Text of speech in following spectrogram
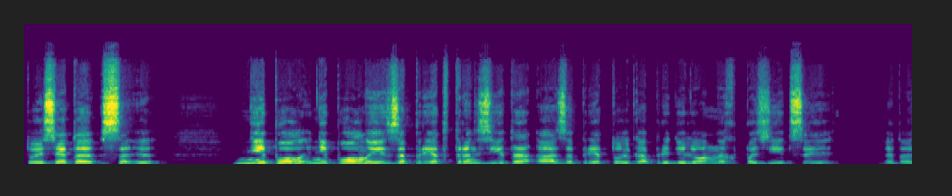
То есть это э, не, пол, не полный запрет транзита, а запрет только определенных позиций. Это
